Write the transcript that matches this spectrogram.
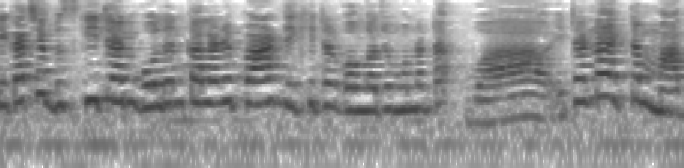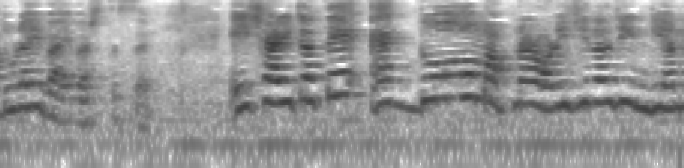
ঠিক আছে? বিস্কিট অ্যান্ড গোল্ডেন কালারের পার দেখি এটার গঙ্গা যমুনাটা। ওয়াও এটা না একটা মাদুরাই ভাইব আসতেছে। এই শাড়িটাতে একদম আপনার অরিজিনাল যে ইন্ডিয়ান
